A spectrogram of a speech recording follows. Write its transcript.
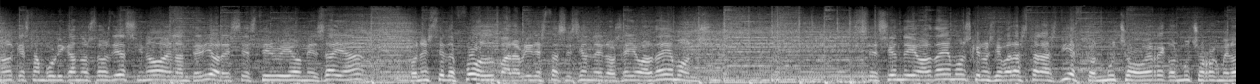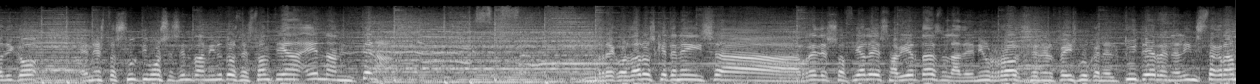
no el que están publicando estos días, sino el anterior, ese Stereo Messiah, con este The Fall para abrir esta sesión de los AOR Diamonds. Sesión de AOR Diamonds que nos llevará hasta las 10 con mucho OR, con mucho rock melódico en estos últimos 60 minutos de estancia en antena. Recordaros que tenéis ah, redes sociales abiertas, la de New Rocks en el Facebook, en el Twitter, en el Instagram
